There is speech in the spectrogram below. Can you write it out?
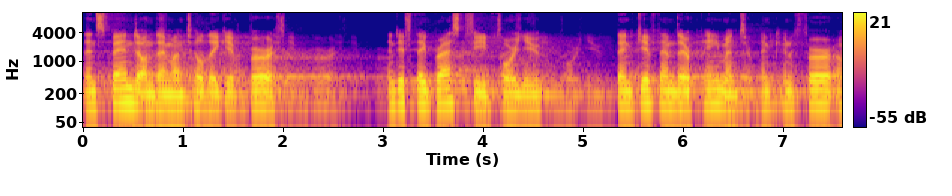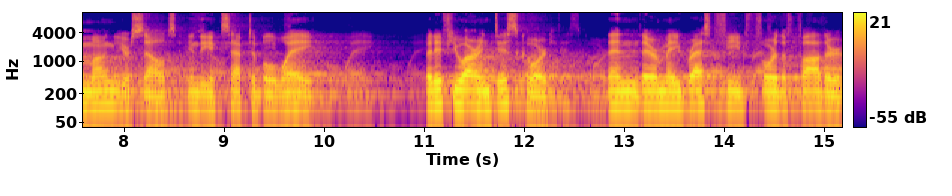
then spend on them until they give birth. And if they breastfeed for you, then give them their payment and confer among yourselves in the acceptable way. But if you are in discord, then there may breastfeed for the father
